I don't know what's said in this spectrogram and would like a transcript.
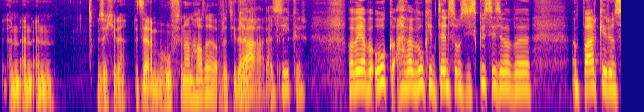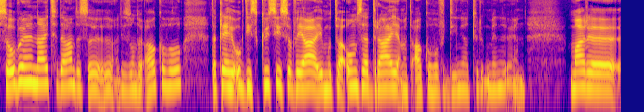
een, een, een zeg je dat? Die daar een behoefte aan hadden? Of dat die daar... Ja, zeker. Maar we hebben ook, ah, we hebben ook intern soms discussies. We hebben een paar keer een sober night gedaan, dus eh, zonder alcohol. Dan krijg je ook discussies over, ja, je moet wat omzet draaien. En met alcohol verdien je natuurlijk minder. En, maar eh,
